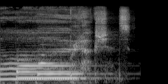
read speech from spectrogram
Productions.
